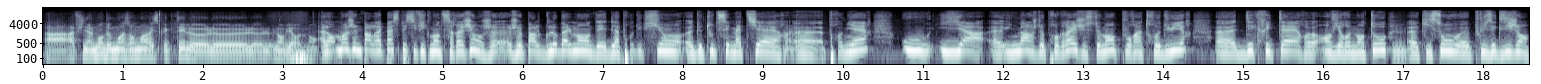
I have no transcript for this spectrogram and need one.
à, finalement de moins en moins respecter l'environnement le, Alors moi je ne parlerai pas spécifiquement de ces régions je, parle globalement de la production euh, de toutes ces matières euh, premières, où il y a euh, une marge de progrès justement pour introduire des critères environnementaux mmh. qui sont plus exigeants.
